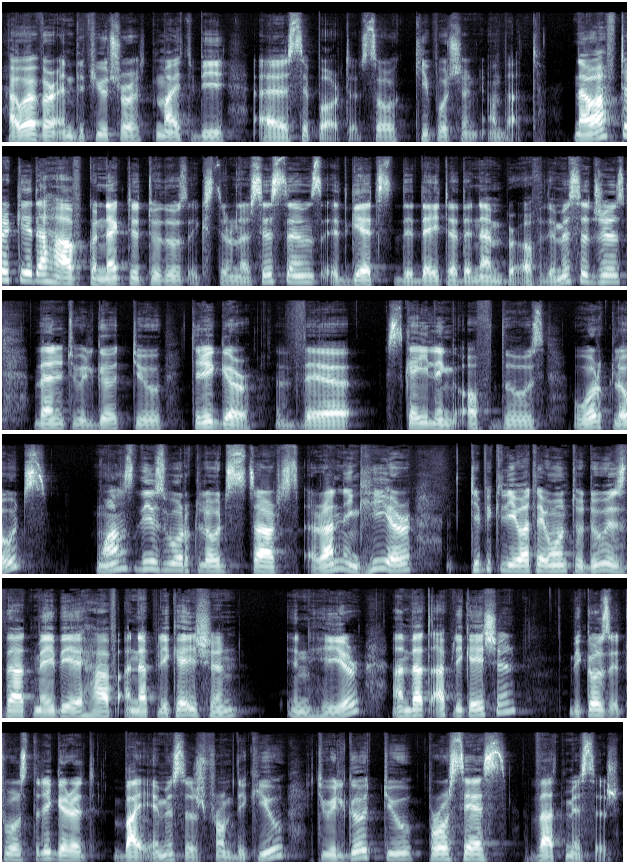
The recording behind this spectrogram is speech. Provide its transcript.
However, in the future, it might be uh, supported. So keep watching on that. Now after KEDA have connected to those external systems, it gets the data, the number of the messages, then it will go to trigger the scaling of those workloads. Once these workloads starts running here, typically what I want to do is that maybe I have an application in here and that application because it was triggered by a message from the queue, it will go to process that message.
